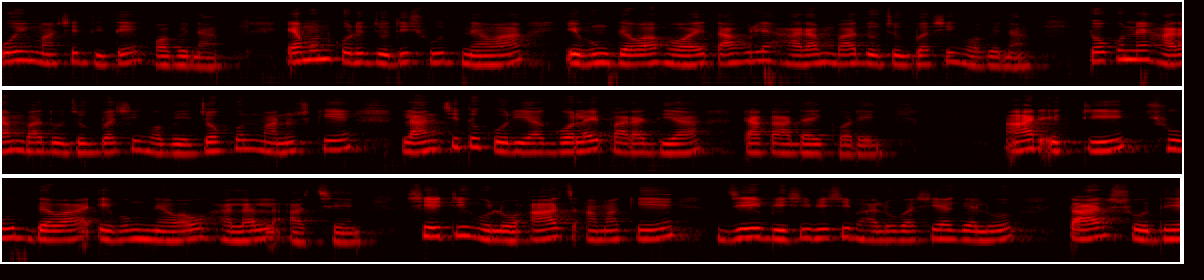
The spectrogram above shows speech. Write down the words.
ওই মাসে দিতে হবে না। এমন করে যদি সুদ নেওয়া এবং দেওয়া হয়, তাহলে হারাম বা দোজকবাসী হবে না। তখন হারাম বা দোজকবাসী হবে। যখন মানুষকে লাঞ্ছিত করিয়া গলায় পাড়া দিয়া টাকা আদায় করে। আর একটি সুদ দেওয়া এবং নেওয়াও হালাল আছে। সেটি হলো, আজ আমাকে যে বেশি বেশি ভালোবাসিয়া গেল, তার শোধে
